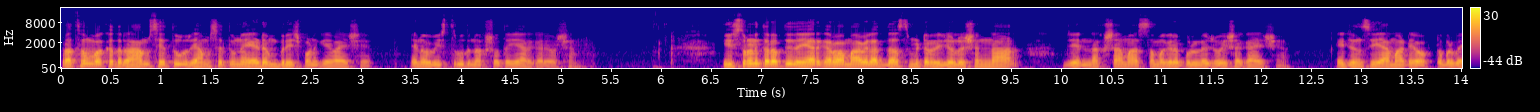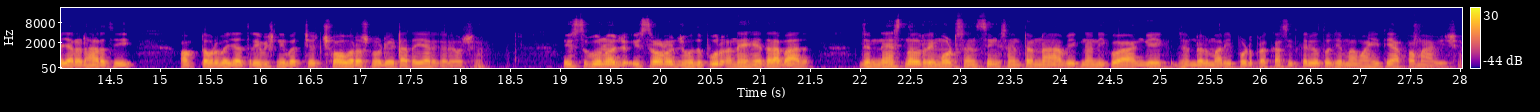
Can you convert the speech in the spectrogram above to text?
પ્રથમ વખત રામ સેતુ, રામ સેતુને એડમ બ્રિજ પણ કહેવાય છે. એનો વિસ્તૃત નકશો તૈયાર કર્યો છે. ઇસરોની તરફથી તૈયાર કરવામાં આવેલા દસ મીટર રિઝોલ્યુશનના જે નકશામાં સમગ્ર પુલને જોઈ શકાય છે. એજન્સીએ આ માટે ઓક્ટોબર બે હજાર અઢારથી ઓક્ટોબર બે હજાર ત્રેવીસની વચ્ચે છ વર્ષનો ડેટા તૈયાર કર્યો છે. ઇસરોનો ઇસરોનો જોધપુર અને હૈદરાબાદ જે નેશનલ રિમોટ સેન્સિંગ સેન્ટરના વૈજ્ઞાનિકો આ અંગે એક જનરલમાં રિપોર્ટ પ્રકાશિત કર્યો હતો જેમાં માહિતી આપવામાં આવી છે.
